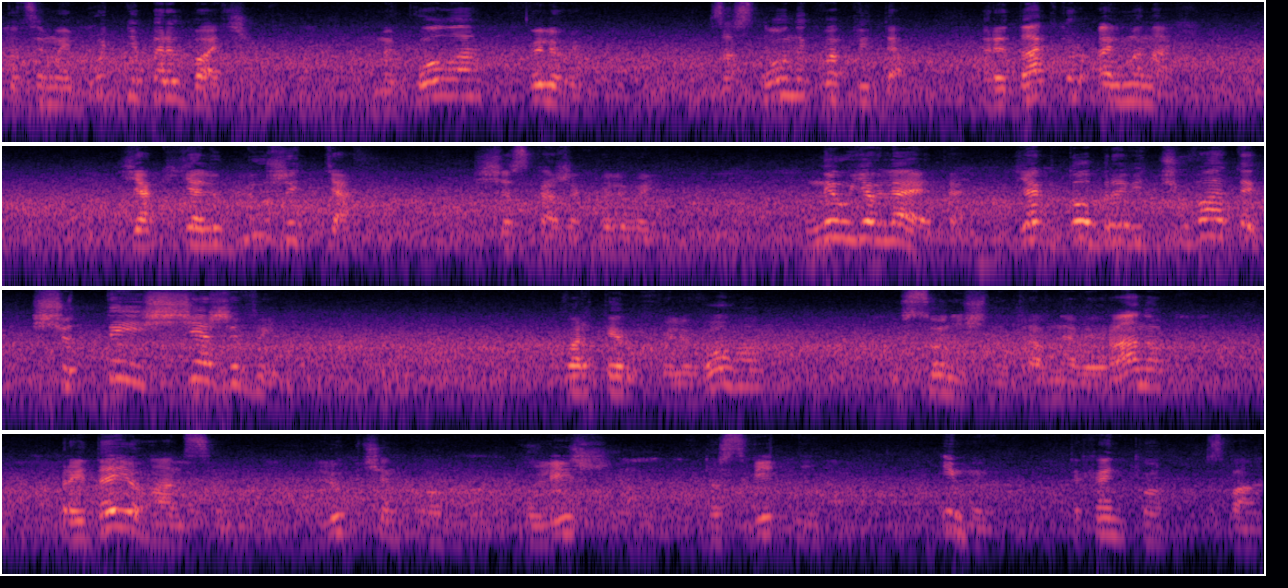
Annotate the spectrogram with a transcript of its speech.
хто це майбутнє передбачив, Микола Хвильовий, засновник Вапліте, редактор Альманахів. Як я люблю життя, ще скаже Хвильовий. Не уявляєте, як добре відчувати, що ти ще живий. В квартиру хвильового у сонячний травневий ранок прийде Йогансен, Любченко, Куліш, Досвітній і ми тихенько з вами.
